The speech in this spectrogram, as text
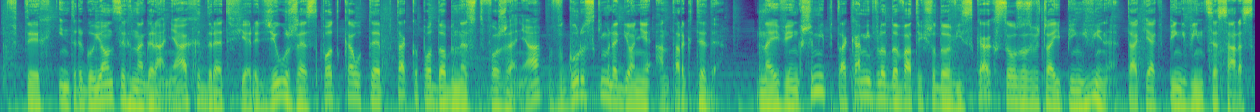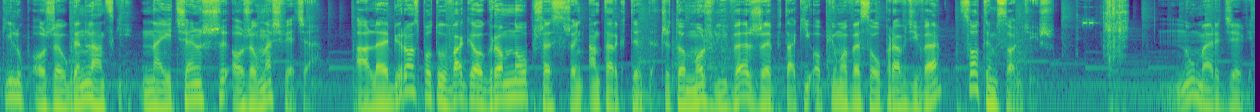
W tych intrygujących nagraniach Dre twierdził, że spotkał te ptakopodobne stworzenia w górskim regionie Antarktydy. Największymi ptakami w lodowatych środowiskach są zazwyczaj pingwiny, tak jak pingwin cesarski lub orzeł grenlandzki, najcięższy orzeł na świecie. Ale biorąc pod uwagę ogromną przestrzeń Antarktydy, czy to możliwe, że ptaki opiumowe są prawdziwe? Co o tym sądzisz? Numer 9.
